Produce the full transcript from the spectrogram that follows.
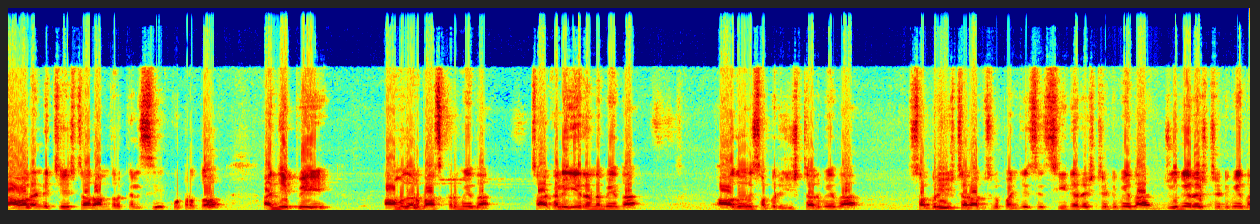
కావాలంటే చేస్తారు అందరూ కలిసి కుట్రతో అని చెప్పి ఆముదాల భాస్కర్ మీద చాకలి ఈరణ మీద ఆదోని సబ్ రిజిస్టార్ మీద సబ్ రిజిస్టార్ ఆఫీసులో పనిచేసే సీనియర్ అసిస్టెంట్ మీద జూనియర్ అసిస్టెంట్ మీద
